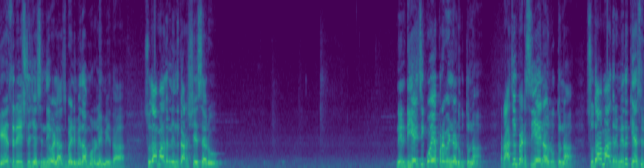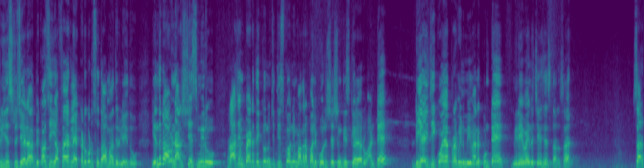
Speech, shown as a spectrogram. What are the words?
కేసు రిజిస్టర్ చేసింది వీళ్ళ హస్బెండ్ మీద మురళి మీద. సుధామాధుని ఎందుకు అరెస్ట్ చేశారు? నేను డిఐసి కోయ ప్రవీణ్ అడుగుతున్నా. రాజంపేట సిఐని అడుగుతున్నా. సుధామాధురి మీద కేసు రిజిస్టర్ చేయాలా? బికాస్ ఈ ఎఫ్ఐఆర్లో ఎక్కడ కూడా సుధామాధురి లేదు. ఎందుకు ఆవిడని అరెస్ట్ చేసి మీరు రాజంపేట దగ్గర నుంచి తీసుకొని మదనపల్లి పోలీస్ స్టేషన్కి తీసుకెళ్ళారు? అంటే డిఐజీ కోయ ప్రవీణ్ మీ వెనకుంటే మీరు ఏమైనా చేసేస్తారు సార్? సార్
